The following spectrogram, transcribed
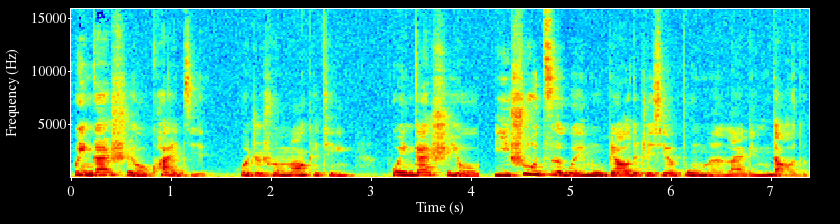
不应该是由会计或者说 marketing，不应该是有以数字为目标的这些部门来领导的。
